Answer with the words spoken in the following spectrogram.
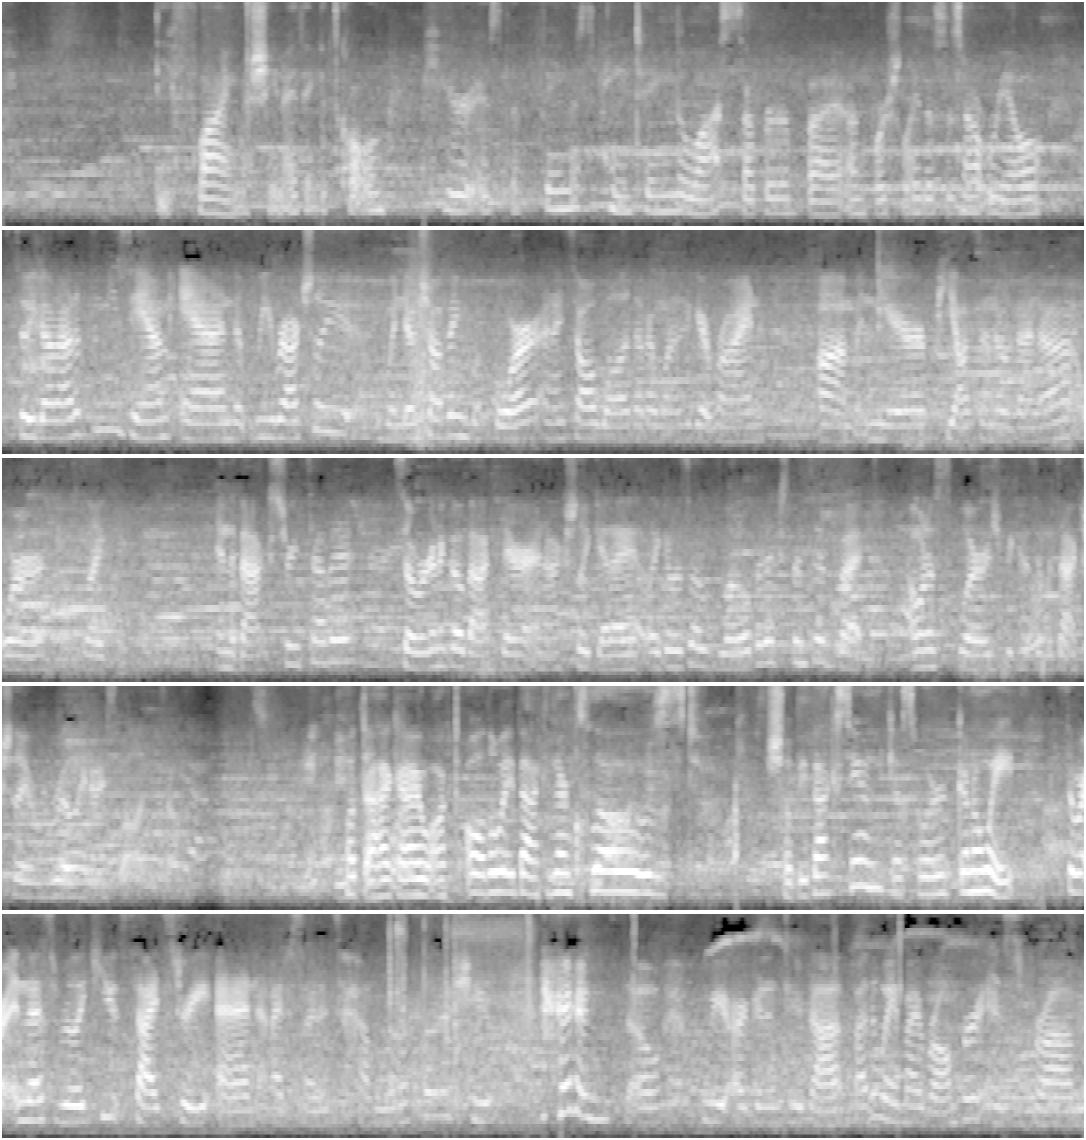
the flying machine, I think it's called. Here is the famous painting, The Last Supper, but unfortunately this is not real. So we got out of the museum and we were actually window shopping before and I saw a wallet that I wanted to get Ryan um, near Piazza Navona or like in the back streets of it. So we're gonna go back there and actually get it. Like it was a little bit expensive, but I wanna splurge because it was actually a really nice wallet. So. What the heck, I walked all the way back and they're closed. she'll be back soon. Guess we're gonna wait. So we're in this really cute side street and I decided to have a little photo shoot. And so we are gonna do that. By the way, my romper is from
